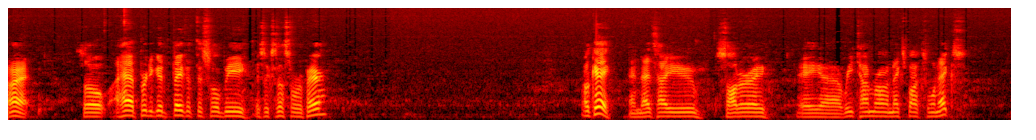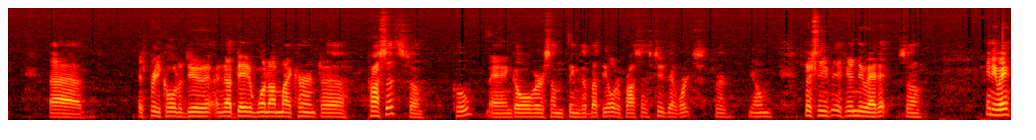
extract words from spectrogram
All right, so I have pretty good faith that this will be a successful repair. Okay, and that's how you solder a, a uh, retimer on an Xbox One X. Uh, it's pretty cool to do an updated one on my current uh, process. So cool, and go over some things about the older process too that works for you know, especially if, if you're new at it. So anyway,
